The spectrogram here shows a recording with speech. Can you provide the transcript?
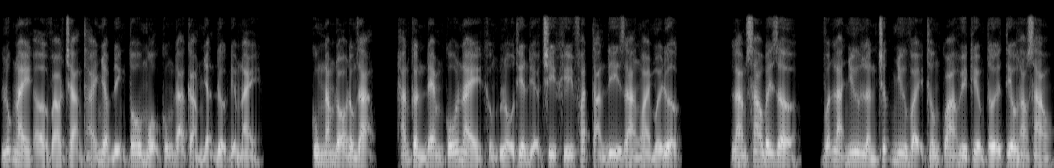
Lúc này ở vào trạng thái nhập định, tô mộ cũng đã cảm nhận được điểm này. Cùng năm đó đồng dạng hắn cần đem cỗ này khổng lồ thiên địa chi khí phát tán đi ra ngoài mới được. Làm sao bây giờ? Vẫn là như lần trước như vậy thông qua huy kiếm tới tiêu hao sao?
